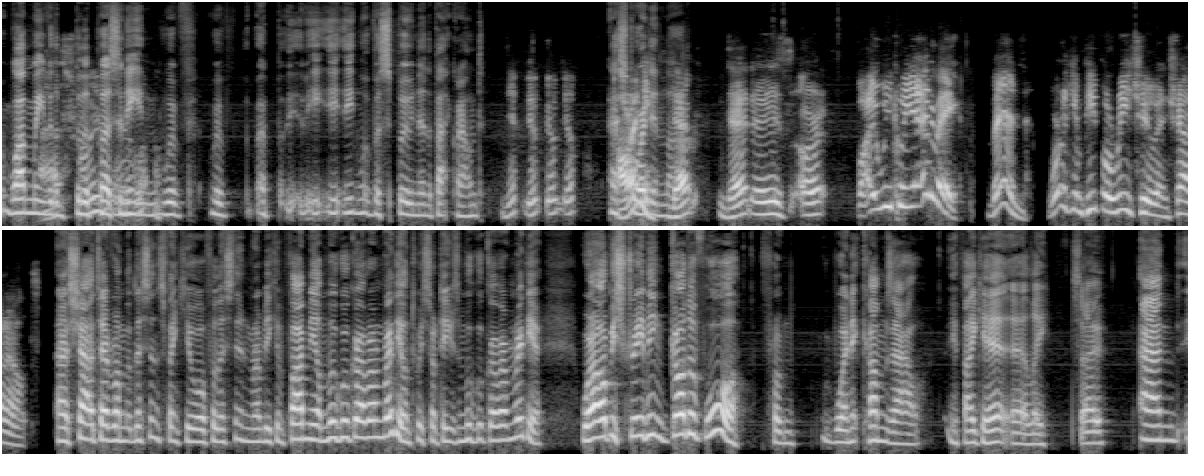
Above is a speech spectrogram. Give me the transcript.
won me with, the- with a person eating with with a, eating with a spoon in the background. Yep, yep, yep, yep. Asteroid Alrighty, in love. That that is our bi-weekly anime. Ben, where can people reach you and shout outs? Uh, shout out to everyone that listens. Thank you all for listening. Remember, you can find me on Moogle Govan Radio on Twitch.tv and Moogle Govan Radio, where I'll be streaming God of War from when it comes out, if I get it early. So, and uh,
